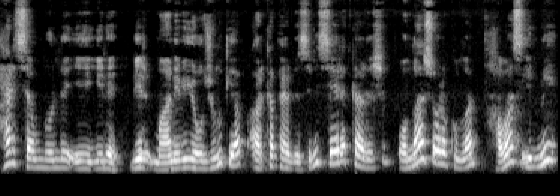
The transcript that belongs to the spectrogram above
her sembolle ilgili bir manevi yolculuk yap. Arka perdesini seyret kardeşim. Ondan sonra kullan. Havas ilmi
